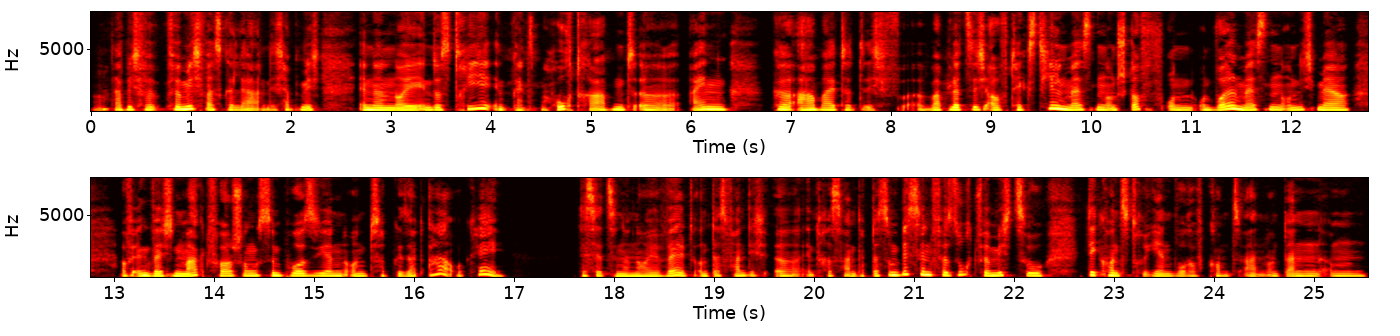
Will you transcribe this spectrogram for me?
Da habe ich für, für, mich was gelernt. Ich habe mich in eine neue Industrie, in, ganz mal hochtrabend, äh, eingearbeitet. Ich war plötzlich auf Textilmessen und Stoff- und, und Wollmessen und nicht mehr auf irgendwelchen Marktforschungssymposien und habe gesagt, ah, okay, das ist jetzt eine neue Welt. Und das fand ich äh, interessant. Habe das so ein bisschen versucht für mich zu dekonstruieren, worauf kommt es an. Und dann, ähm,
